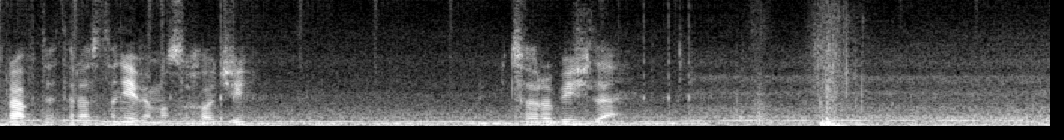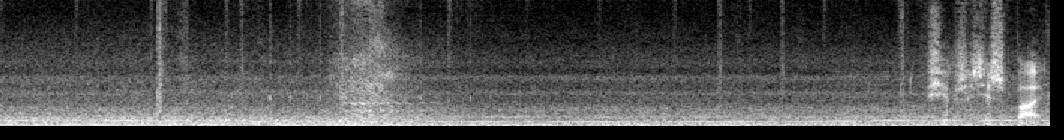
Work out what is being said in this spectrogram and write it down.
Naprawdę, teraz to nie wiem o co chodzi. I co robię źle. Tu się przecież pali.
